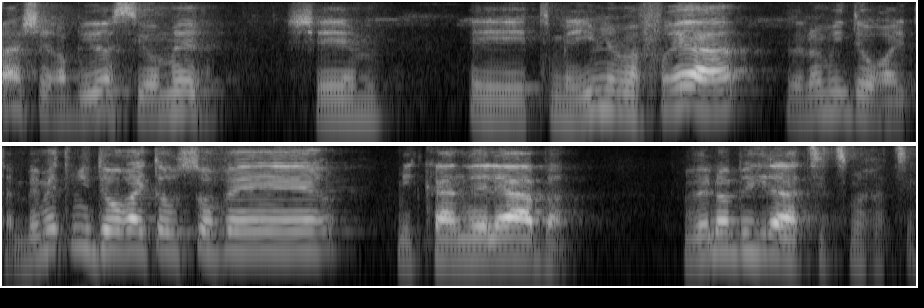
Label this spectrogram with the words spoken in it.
מה שרבי יוסי אומר שהם אה, טמאים למפרע, זה לא מדאורייתא. באמת מדאורייתא הוא סובר מכאן ולאבא, ולא בגלל הציץ מרצה.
